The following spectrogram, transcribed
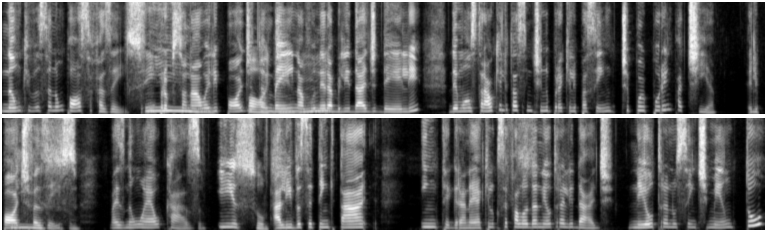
Não que você não possa fazer isso. Sim, um profissional, ele pode, pode. também, na hum. vulnerabilidade dele, demonstrar o que ele está sentindo por aquele paciente por pura empatia. Ele pode isso. fazer isso mas não é o caso. Isso. Ali você tem que estar tá íntegra, né? Aquilo que você falou da neutralidade. Neutra no sentimento,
